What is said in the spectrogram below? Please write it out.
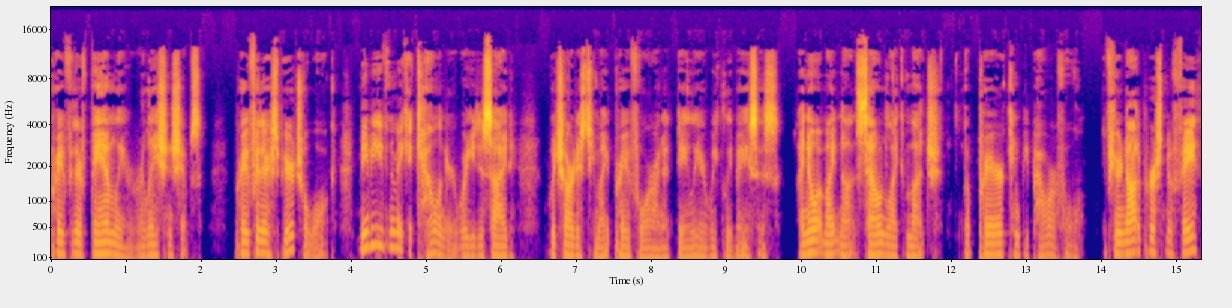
Pray for their family or relationships. Pray for their spiritual walk. Maybe even make a calendar where you decide which artist you might pray for on a daily or weekly basis. I know it might not sound like much, but prayer can be powerful. If you're not a person of faith,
